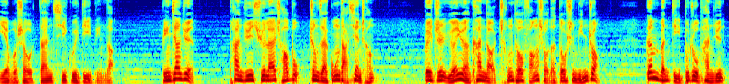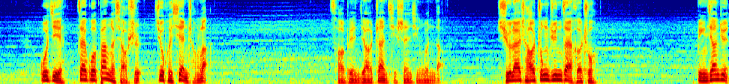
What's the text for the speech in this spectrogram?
叶不收单膝跪地禀道：“禀将军。”叛军徐来朝部正在攻打县城，卑职远远看到城头防守的都是民壮，根本抵不住叛军，估计再过半个小时就会县城了。曹变蛟站起身形问道：“徐来朝中军在何处？”禀将军，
